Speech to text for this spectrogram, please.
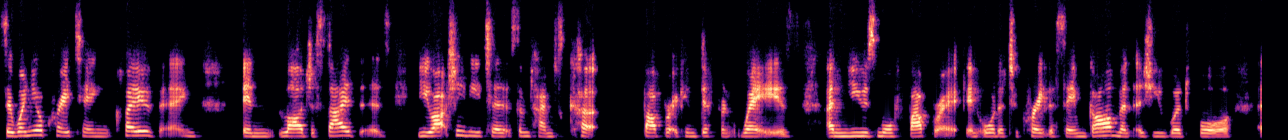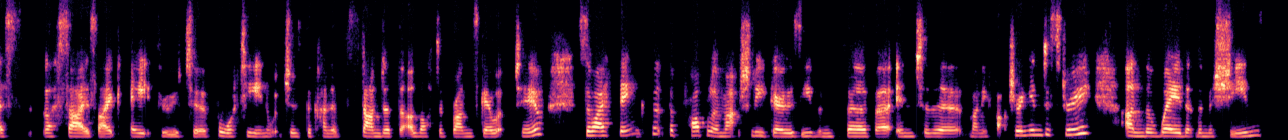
So when you're creating clothing in larger sizes, you actually need to sometimes cut fabric in different ways and use more fabric in order to create the same garment as you would for a, a, size like 8 through to 14 which is the kind of standard that a lot of brands go up to. So i think that the problem actually goes even further into the manufacturing industry and the way that the machines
